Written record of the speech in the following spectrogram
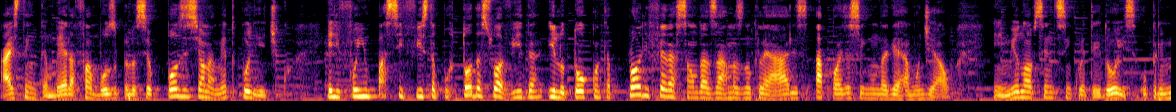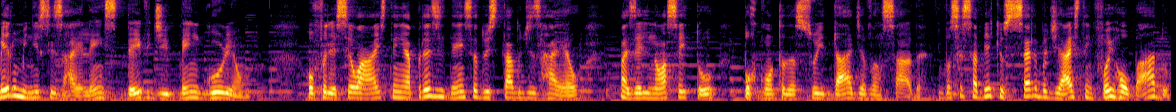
Einstein também era famoso pelo seu posicionamento político. Ele foi um pacifista por toda a sua vida e lutou contra a proliferação das armas nucleares após a Segunda Guerra Mundial. Em 1952, o primeiro-ministro israelense David Ben-Gurion ofereceu a Einstein a presidência do Estado de Israel, mas ele não aceitou por conta da sua idade avançada. E você sabia que o cérebro de Einstein foi roubado?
